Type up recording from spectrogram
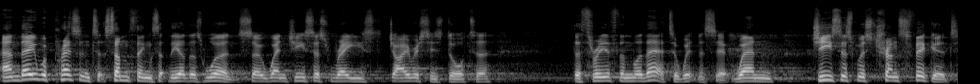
And they were present at some things that the others weren't. So, when Jesus raised Jairus' daughter, the three of them were there to witness it. When Jesus was transfigured,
